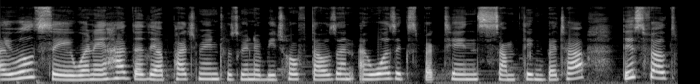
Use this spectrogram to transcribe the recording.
I will say when I heard that the apartment was going to be 12,000 I was expecting something better. This felt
